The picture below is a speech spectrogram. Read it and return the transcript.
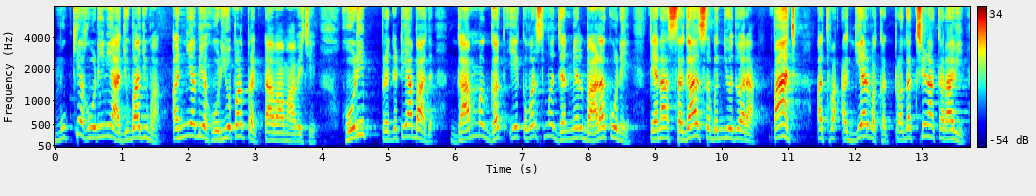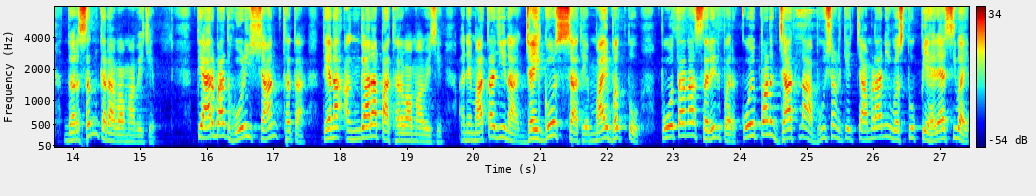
મુખ્ય હોળીની આજુબાજુમાં અન્ય બે હોળીઓ પણ પ્રગટાવવામાં આવે છે. હોળી પ્રગટ્યા બાદ ગામમાં ગત એક વર્ષમાં જન્મેલ બાળકોને તેના સગા સંબંધીઓ દ્વારા પાંચ અથવા અગિયાર વખત પ્રદક્ષિણા કરાવી દર્શન કરાવવામાં આવે છે. ત્યારબાદ હોળી શાંત થતાં તેના અંગારા પાથરવામાં આવે છે અને માતાજીના જયઘોષ સાથે માય ભક્તો પોતાના શરીર પર કોઈ પણ જાતના આભૂષણ કે ચામડાની વસ્તુ પહેર્યા સિવાય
